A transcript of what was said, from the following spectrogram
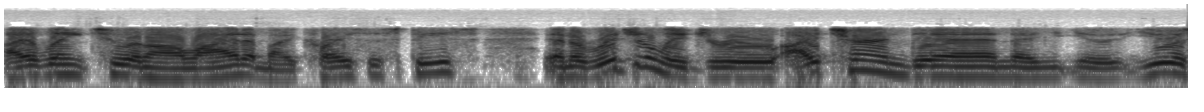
I linked to it online at my crisis piece. And originally, Drew, I turned in, and you, you as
